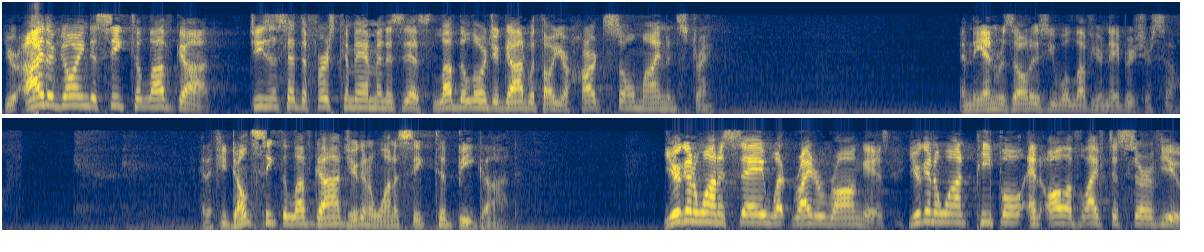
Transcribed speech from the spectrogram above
You're either going to seek to love God. Jesus said the first commandment is this love the Lord your God with all your heart, soul, mind, and strength. And the end result is you will love your neighbors yourself. And if you don't seek to love God, you're going to want to seek to be God. You're going to want to say what right or wrong is. You're going to want people and all of life to serve you.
